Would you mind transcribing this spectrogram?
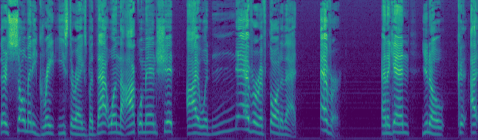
There's so many great Easter eggs, but that one, the Aquaman shit, I would never have thought of that. Ever. And again, you know, I,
